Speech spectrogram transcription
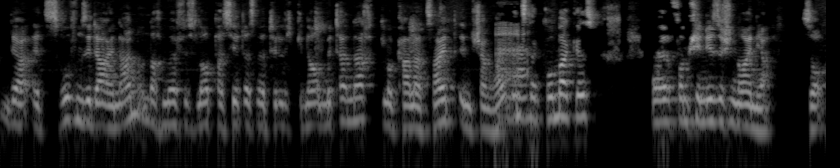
ja, jetzt rufen Sie da einen an und nach Murphy's Law passiert das natürlich genau um Mitternacht, lokaler Zeit in Shanghai, wenn es der Comac ist, äh, vom chinesischen Neujahr. So.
